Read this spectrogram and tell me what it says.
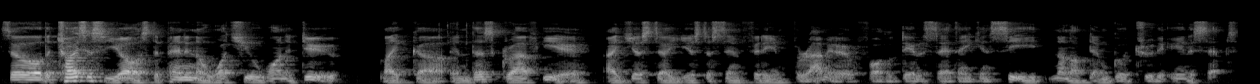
so the choice is yours depending on what you want to do. Like uh, in this graph here, I just uh, used the same fitting parameter for the data set and you can see none of them go through the intercept.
